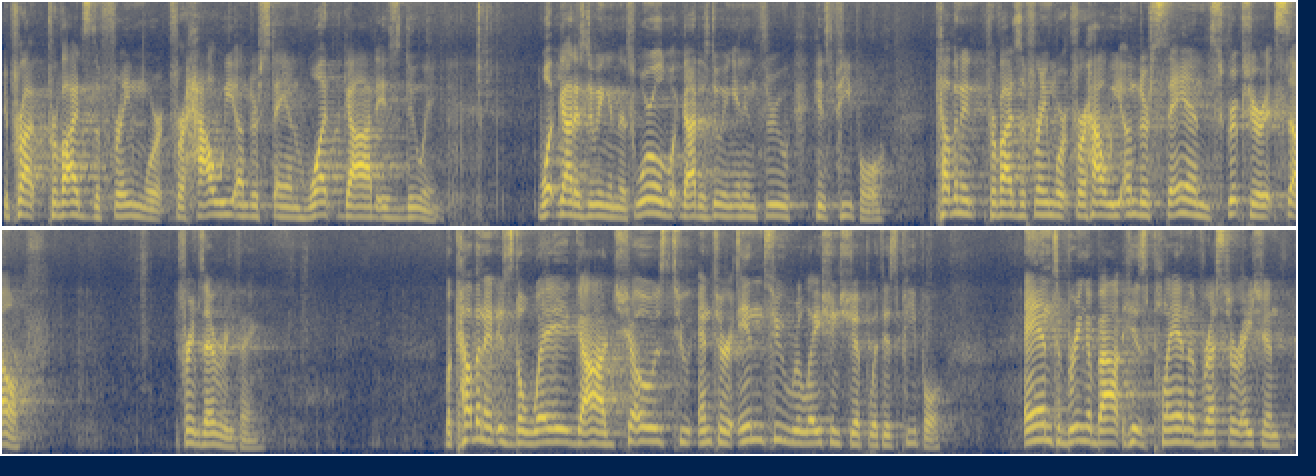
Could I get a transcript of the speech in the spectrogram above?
it pro- provides the framework for how we understand what God is doing, what God is doing in this world, what God is doing in and through his people. Covenant provides the framework for how we understand Scripture itself. It frames everything. But covenant is the way God chose to enter into relationship with his people and to bring about his plan of restoration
